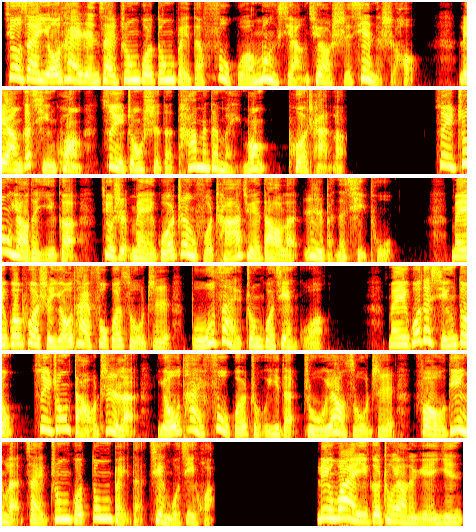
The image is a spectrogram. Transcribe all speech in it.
就在犹太人在中国东北的复国梦想就要实现的时候，两个情况最终使得他们的美梦破产了。最重要的一个就是美国政府察觉到了日本的企图，美国迫使犹太复国组织不在中国建国。美国的行动最终导致了犹太复国主义的主要组织否定了在中国东北的建国计划。另外一个重要的原因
